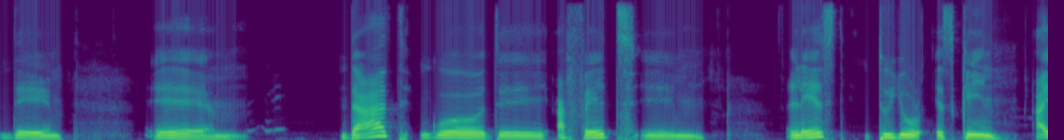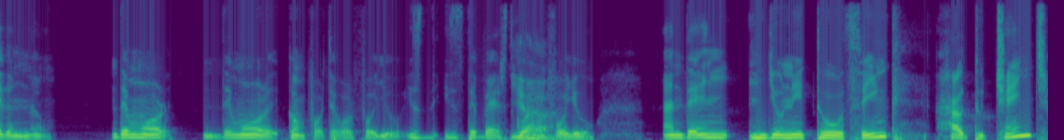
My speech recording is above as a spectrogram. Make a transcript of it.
the um, that would uh, affect um, less to your skin i don't know. The more the more comfortable for you is the- is the best Yeah. one for you. And then you need to think how to change.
